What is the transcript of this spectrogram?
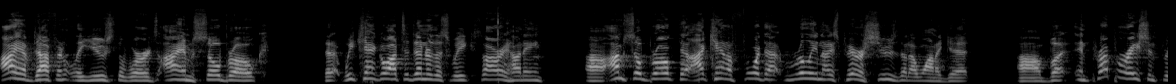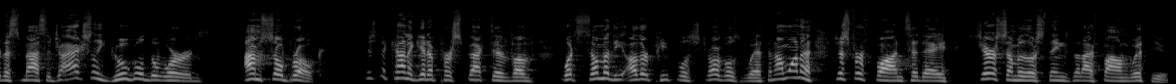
I have definitely used the words, I am so broke that we can't go out to dinner this week. Sorry, honey. Uh, I'm so broke that I can't afford that really nice pair of shoes that I want to get. Uh, but in preparation for this message, I actually Googled the words, I'm so broke just to kind of get a perspective of what some of the other people struggles with. And I want to, just for fun today, share some of those things that I found with you.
